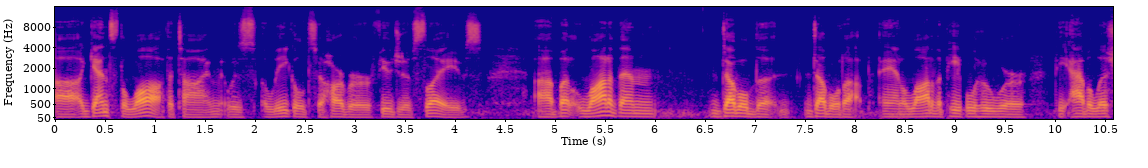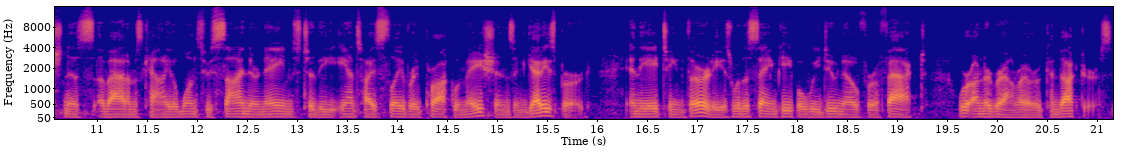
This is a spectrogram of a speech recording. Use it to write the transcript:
uh, against the law at the time. It was illegal to harbor fugitive slaves, uh, but a lot of them doubled the doubled up, and a lot of the people who were the abolitionists of Adams County, the ones who signed their names to the anti-slavery proclamations in Gettysburg in the 1830s, were the same people we do know for a fact were Underground Railroad conductors.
